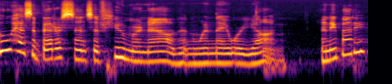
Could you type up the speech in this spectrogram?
who has a better sense of humor now than when they were young? Anybody?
